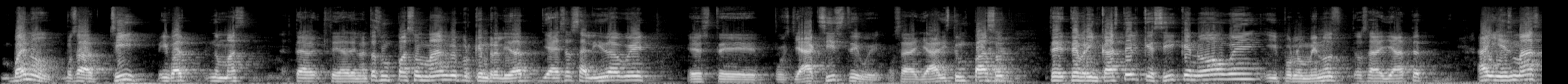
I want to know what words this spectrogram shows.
Bueno, o sea, sí, igual nomás te, te adelantas un paso más, güey, porque en realidad ya esa salida, güey, este, pues ya existe, güey. O sea, ya diste un paso, te, te brincaste el que sí, que no, güey, y por lo menos, o sea, ya te... Ah, y es más,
